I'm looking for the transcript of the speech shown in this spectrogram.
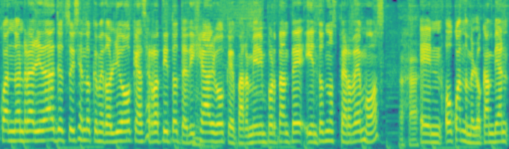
Cuando en realidad yo estoy diciendo que me dolió, que hace ratito te dije algo que para mí era importante y entonces nos perdemos. Ajá. en- o cuando me lo cambian,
